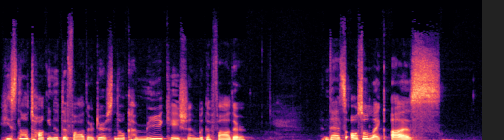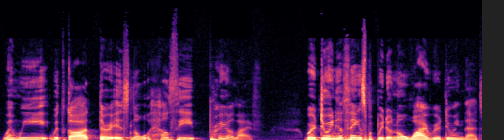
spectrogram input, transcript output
He's not talking to the father. There's no communication with the father. And that's also like us when we with God there is no healthy prayer life. We're doing the things, but we don't know why we're doing that.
